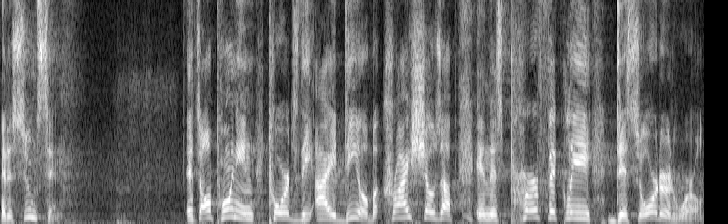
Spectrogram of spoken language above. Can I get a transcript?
It assumes sin. It's all pointing towards the ideal, but Christ shows up in this perfectly disordered world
